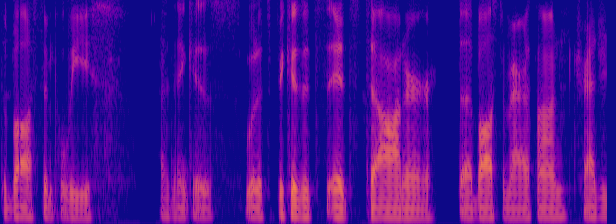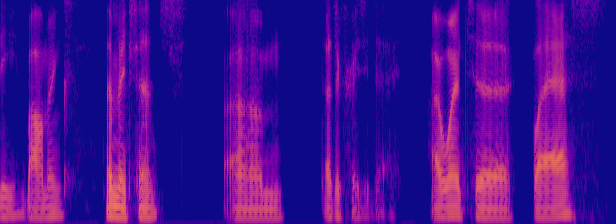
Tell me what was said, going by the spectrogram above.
the Boston Police, I think is what it's because it's it's to honor the Boston Marathon tragedy bombing. that makes sense. Um, that's a crazy day. I went to class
